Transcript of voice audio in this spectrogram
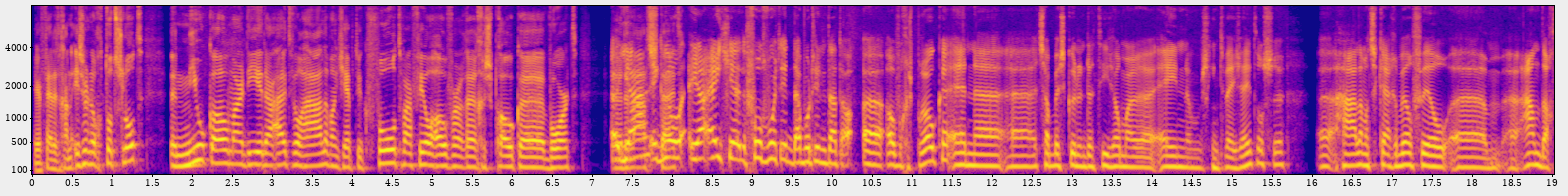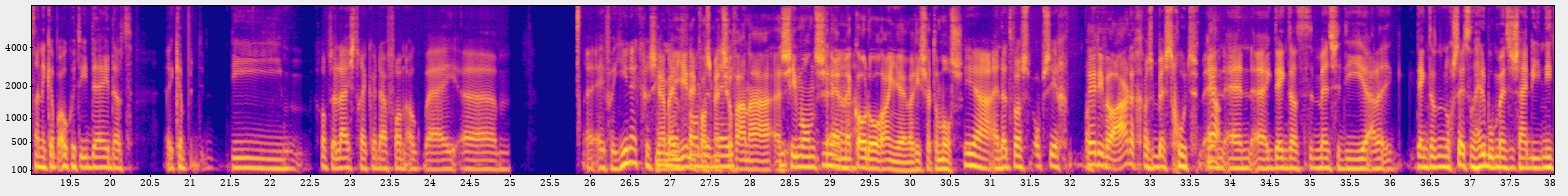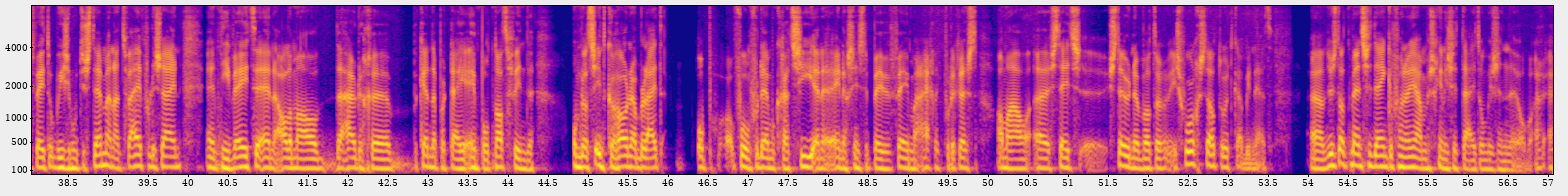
weer verder te gaan. Is er nog tot slot een nieuwkomer die je daaruit wil halen? Want je hebt natuurlijk Volt waar veel over uh, gesproken wordt. Uh, ja, ik wil, ja, eentje. Volt wordt, daar wordt inderdaad uh, over gesproken. En het zou best kunnen dat die zomaar één, misschien twee zetels halen. Want ze krijgen wel veel um, aandacht. En ik heb ook het idee dat. Ik heb die. Ik geloof de lijsttrekker daarvan ook bij. Um, Eva Jinek gezien. Ja, bij Jinek was met Sylvana Simons ja. en Code Oranje en Richard de Mos. Ja, en dat was op zich... Deed hij wel aardig. was best goed. En, ja. en uh, ik denk dat mensen die ik denk dat er nog steeds een heleboel mensen zijn die niet weten op wie ze moeten stemmen en aan het twijfelen zijn en het niet weten en allemaal de huidige bekende partijen één pot nat vinden. Omdat ze in het coronabeleid op Vorm voor Democratie en enigszins de PVV, maar eigenlijk voor de rest allemaal uh, steeds uh, steunen wat er is voorgesteld door het kabinet. Uh, dus dat mensen denken van nou ja, misschien is het tijd om eens een,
